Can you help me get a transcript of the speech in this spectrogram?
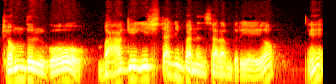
병들고 마귀에게 시달림 받는 사람들이에요. 예,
